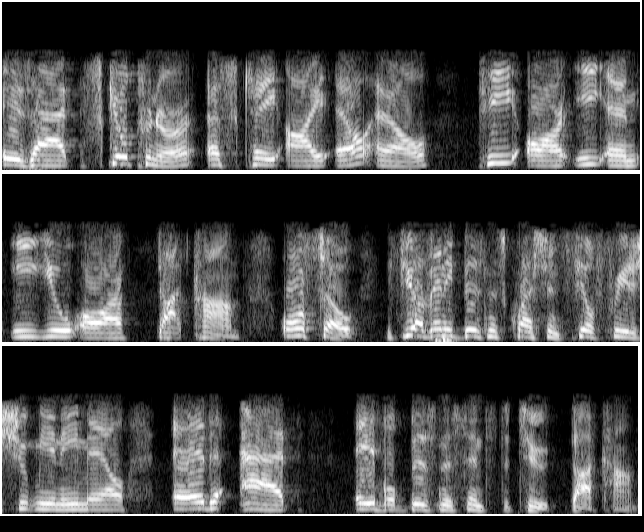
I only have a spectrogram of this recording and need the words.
is at Skillpreneur, S-K-I-L-L-P-R-E-N-E-U-R dot com. Also, if you have any business questions, feel free to shoot me an email, ed at abelbusinessinstitute.com.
